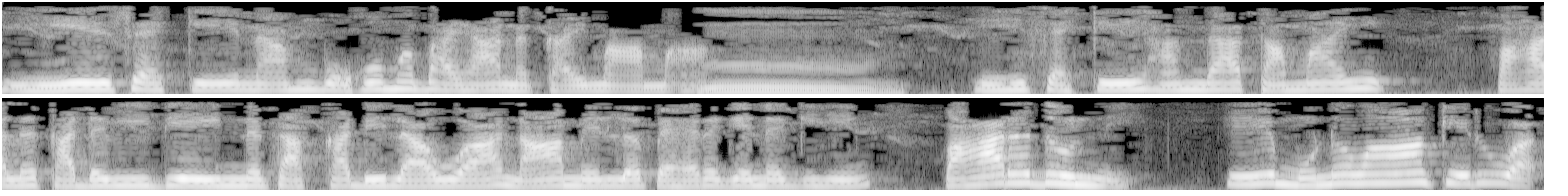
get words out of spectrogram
ඒ සැකේ නම් බොහොම භයානකයි මාමා. ඒ සැකේ හන්දා තමයි පහල කඩවීදියේ ඉන්න තක්කඩි ලව්වා නාමෙල්ල පැහැරගෙන ගිහින් පහර දුන්නේ. ඒ මොනවා කෙරුවත්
